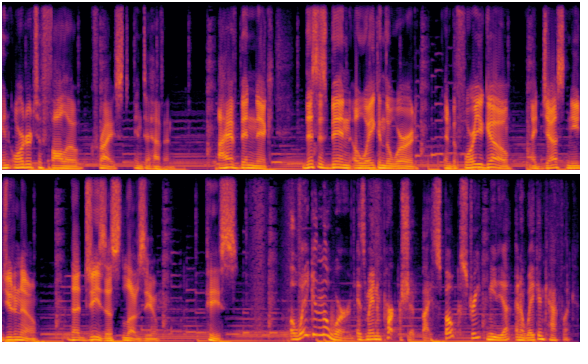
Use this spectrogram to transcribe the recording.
in order to follow Christ into heaven? I have been Nick. This has been Awaken the Word. And before you go, I just need you to know that Jesus loves you. Peace. Awaken the Word is made in partnership by Spoke Street Media and Awaken Catholic.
